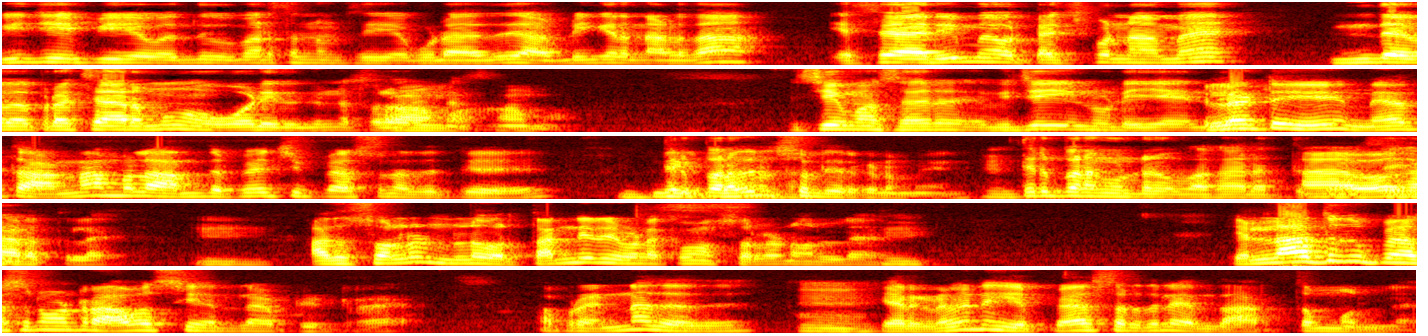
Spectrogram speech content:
பிஜேபியை வந்து விமர்சனம் செய்யக்கூடாது அப்படிங்கறதுனால தான் எஸ்ஆரையும் அவர் டச் பண்ணாம இந்த பிரச்சாரமும் ஓடி இருக்குன்னு ஆமா சொல்லலாம் ஆமா. நிச்சயமா சார் விஜயினுடைய இல்லாட்டி நேத்து அண்ணாமலை அந்த பேச்சு பேசுனதுக்கு பதில் சொல்லியிருக்கணுமே. திருப்பரங்குன்றம் ஆ, விவகாரத்துக்கு விவகாரத்துல. அது சொல்லணும்ல ஒரு தண்ணீர் விளக்கமா சொல்லணும்ல. எல்லாத்துக்கும் பேசணுன்ற அவசியம் இல்லை அப்படின்ற. அப்புறம் என்னது அது? ஏற்கனவே நீங்க பேசுறதுல எந்த அர்த்தமும் இல்லை.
